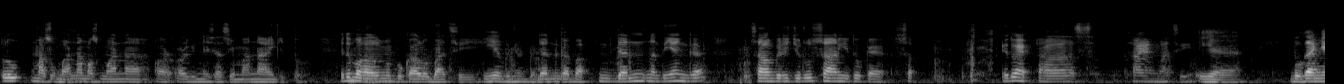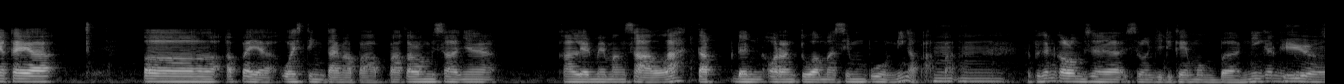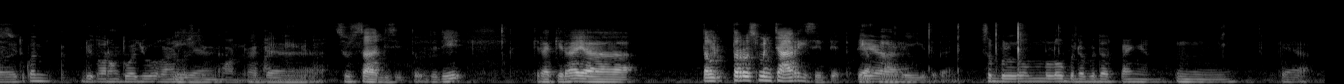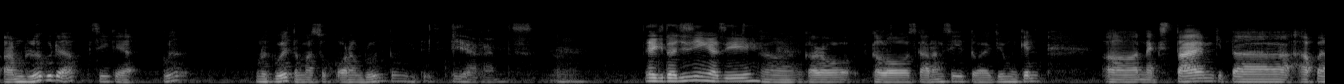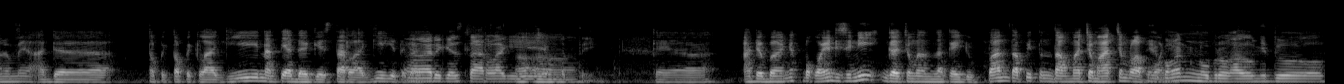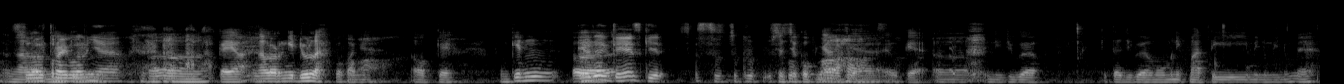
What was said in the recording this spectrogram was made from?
lu masuk mana Hmm. masuk mana or- organisasi mana gitu. Itu bakal Hmm. ngebuka lu banget sih. iya bener bener Dan enggak dan nantinya enggak salah pilih jurusan gitu kayak itu eh s- sayang banget sih. Iya, bukannya kayak eh apa ya wasting time apa apa. Kalau misalnya kalian memang salah tap dan orang tua masih mumpuni nggak apa-apa. Mm-mm. Tapi kan kalau misalnya istilahnya jadi kayak membani kan itu Iya, itu kan duit orang tua juga kan iya ada ke mana gitu. susah di situ. Jadi kira-kira ya ter- terus mencari sih tiap, tiap Iya. hari gitu kan. Sebelum lu bener-bener pengen. Hmm, kayak alhamdulillah gue dapet sih kayak gue menurut gue termasuk orang beruntung gitu. Iya kan. Hmm. Ya gitu aja sih nggak sih? Eh, kalau kalau sekarang sih itu aja mungkin eh, next time kita apa namanya ada topik-topik lagi nanti ada gestar lagi gitu Oh, kan ada guest star lagi Uh-uh. yang penting. kayak ada banyak pokoknya di sini nggak cuma tentang kehidupan tapi tentang macam-macam lah ya pokoknya pokoknya ngobrol ngalur ngidul Ngalor soal trailernya Heeh, kayak ngalor ngidul lah pokoknya oke mungkin ya eh, udah kayaknya sekian secukup secukupnya Oh. aja oke eh, ini juga kita juga mau menikmati minum-minum ya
